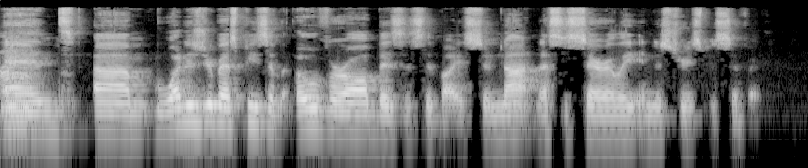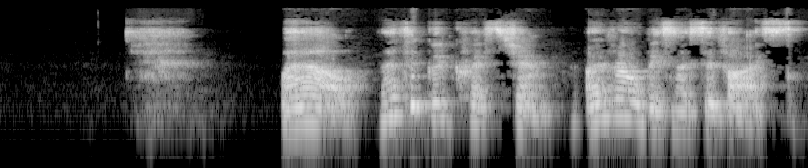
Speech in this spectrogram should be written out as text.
Mm. And um, what is your best piece of overall business advice? So, not necessarily industry specific. Wow, that's a good question. Overall business advice.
